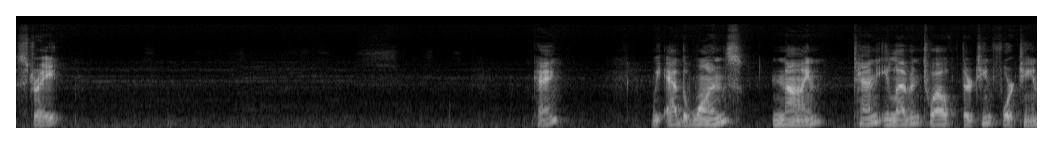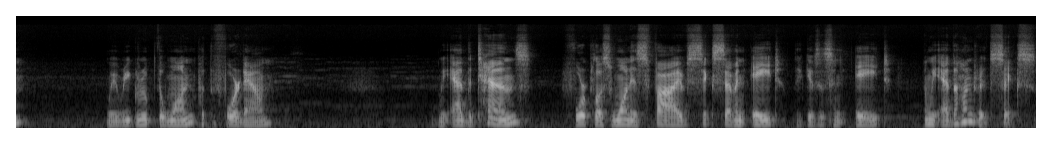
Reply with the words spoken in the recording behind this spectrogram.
straight. Okay? We add the ones, 9, 10, 11, 12, 13, 14. We regroup the 1, put the 4 down. We add the 10s. 4 plus 1 is 5, 6, 7, 8. That gives us an 8. And we add the hundreds, 6.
